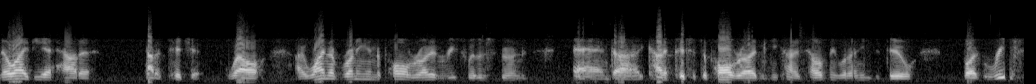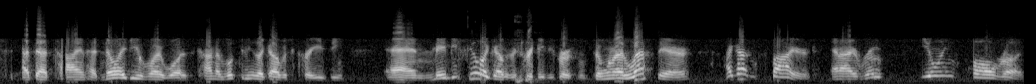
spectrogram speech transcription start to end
no idea how to how to pitch it. Well, I wind up running into Paul Rudd and Reese Witherspoon, and uh, I kind of pitch it to Paul Rudd, and he kind of tells me what I need to do. But Reese at that time had no idea who I was, kind of looked at me like I was crazy, and made me feel like I was a crazy person. So when I left there, I got inspired, and I wrote Healing Paul Rudd.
